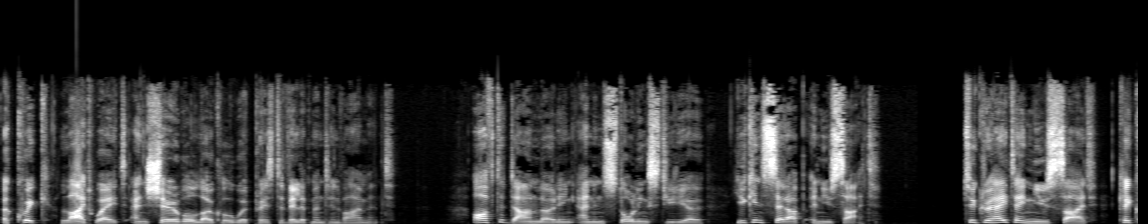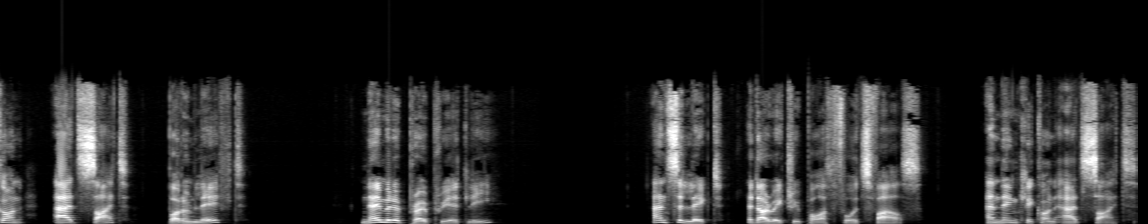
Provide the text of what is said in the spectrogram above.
a quick, lightweight, and shareable local WordPress development environment. After downloading and installing Studio, you can set up a new site. To create a new site, click on Add Site, bottom left, name it appropriately, and select a directory path for its files, and then click on Add Site.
